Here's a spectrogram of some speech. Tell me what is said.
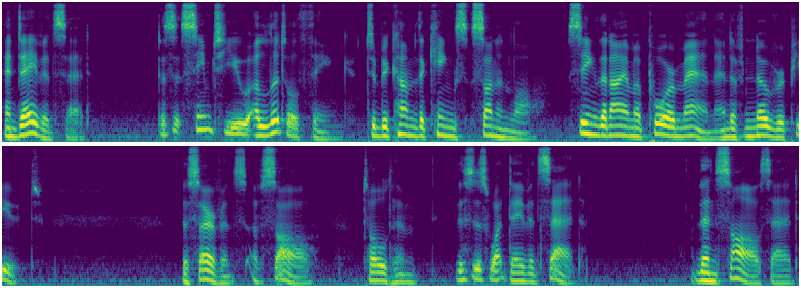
And David said, Does it seem to you a little thing to become the king's son in law, seeing that I am a poor man and of no repute? The servants of Saul told him, This is what David said. Then Saul said,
